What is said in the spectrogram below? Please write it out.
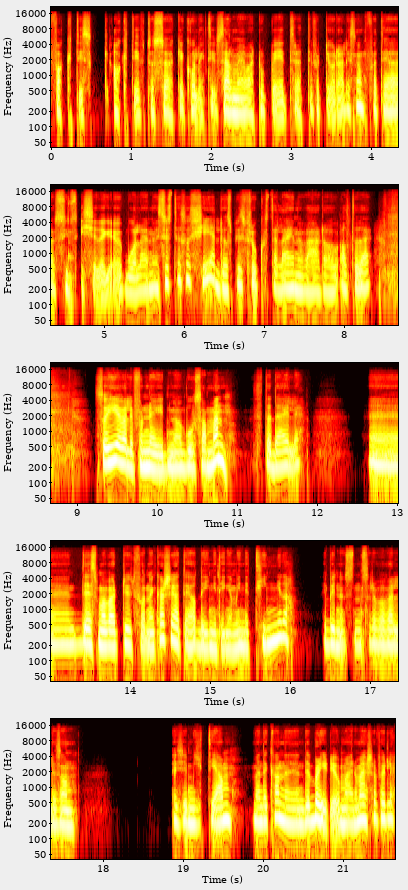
faktisk aktivt å søke kollektiv, selv om jeg har vært oppe i 30-40-åra, liksom, for jeg syns ikke det er gøy å bo alene. Jeg syns det er så kjedelig å spise frokost alene hver dag, alt det der. Så jeg er veldig fornøyd med å bo sammen. Så det er deilig. Eh, det som har vært utfordrende, kanskje, er at jeg hadde ingenting av mine ting, da, i begynnelsen, så det var veldig sånn Ikke mitt hjem, men det kan Det blir det jo mer og mer, selvfølgelig.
